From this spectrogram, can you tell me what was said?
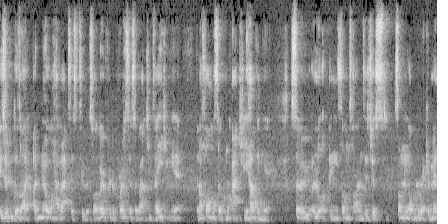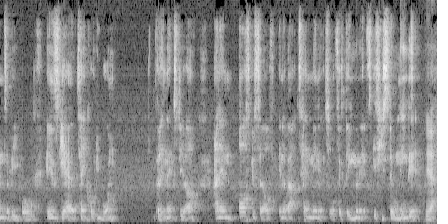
It's just because I, I know I have access to it. So I go through the process of actually taking it, then I find myself not actually having it. So a lot of things sometimes is just something I would recommend to people is yeah, take what you want, put it next to you, and then ask yourself in about 10 minutes or 15 minutes if you still need it. Yeah.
